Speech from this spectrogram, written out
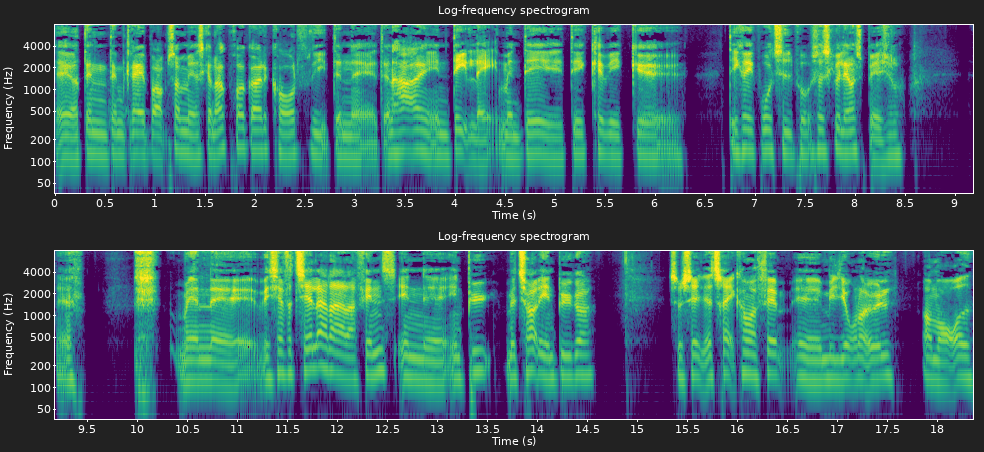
Øh, og den, den greb om, som jeg skal nok prøve at gøre det kort, fordi den, øh, den har en del lag, men det, det, kan vi ikke, øh, det kan vi ikke bruge tid på. Så skal vi lave en special. Øh. Men øh, hvis jeg fortæller dig, at der findes en, øh, en by med 12 indbyggere, som sælger 3,5 øh, millioner øl om året,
